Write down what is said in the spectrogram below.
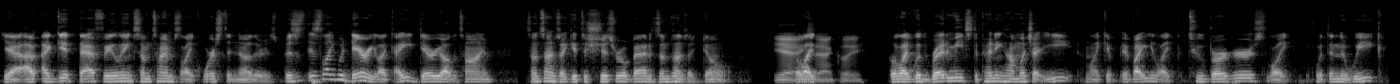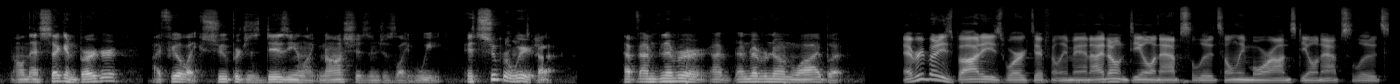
yeah, I, I get that feeling. Sometimes like worse than others. But it's, it's like with dairy. Like I eat dairy all the time. Sometimes I get the shits real bad, and sometimes I don't. yeah, But, like, exactly. But like with red meats, depending how much I eat, like if, if I eat like two burgers like within the week, on that second burger, I feel like super just dizzy and like nauseous and just like weak. It's super weird. I, I've I've never I've, I've never known why, but Everybody's bodies work differently, man. I don't deal in absolutes. Only morons deal in absolutes.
